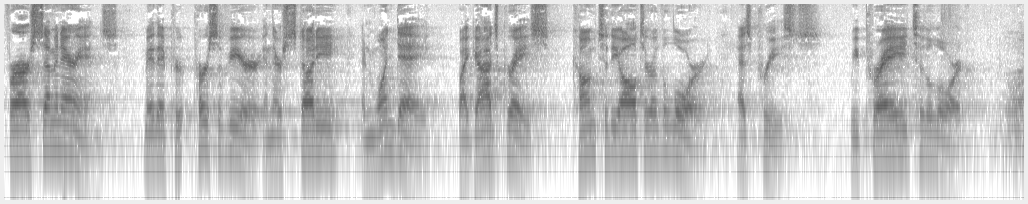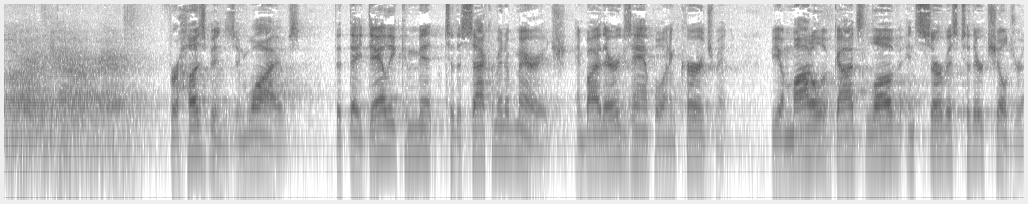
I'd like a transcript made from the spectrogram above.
For our seminarians, may they per- persevere in their study and one day, by God's grace, come to the altar of the Lord as priests. We pray to the Lord. For husbands and wives, that they daily commit to the sacrament of marriage and by their example and encouragement be a model of God's love and service to their children.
